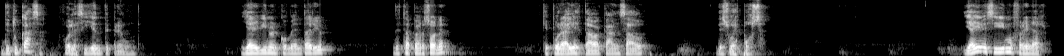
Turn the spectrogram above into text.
de tu casa? Fue la siguiente pregunta. Y ahí vino el comentario de esta persona que por ahí estaba cansado de su esposa. Y ahí decidimos frenar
